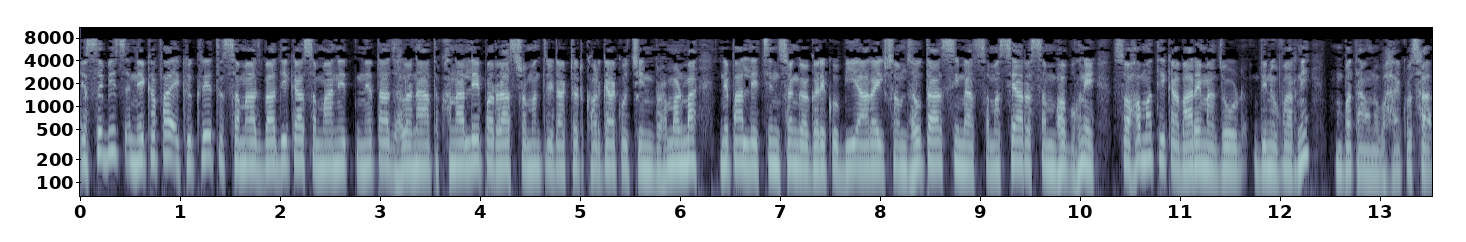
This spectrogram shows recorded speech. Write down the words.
यसैबीच नेकपा एकीकृत समाजवादीका सम्मानित नेता झलनाथ खनालले परराष्ट्र मन्त्री डाक्टर खड्गाको चीन भ्रमणमा नेपालले चीनसँग गरेको बीआरआई सम्झौता सीमा समस्या र सम्भव हुने सहमतिका बारेमा जोड़ दिनुपर्ने बताउनु भएको छ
